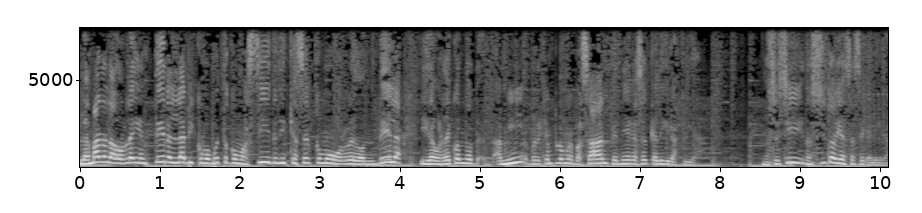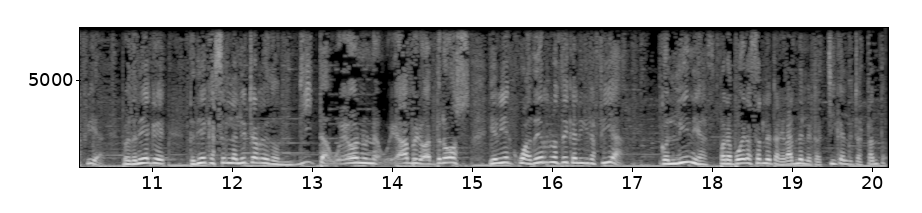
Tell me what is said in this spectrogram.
La mano la dobláis entera, el lápiz como puesto como así, tenéis que hacer como redondela. Y la verdad es cuando a mí, por ejemplo, me pasaban, tenía que hacer caligrafía. No sé si, no sé si todavía se hace caligrafía, pero tenía que, tenía que hacer la letra redondita, weón, una weá, pero atroz. Y había cuadernos de caligrafía con líneas para poder hacer letras grandes, letras chicas, letras tanto.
